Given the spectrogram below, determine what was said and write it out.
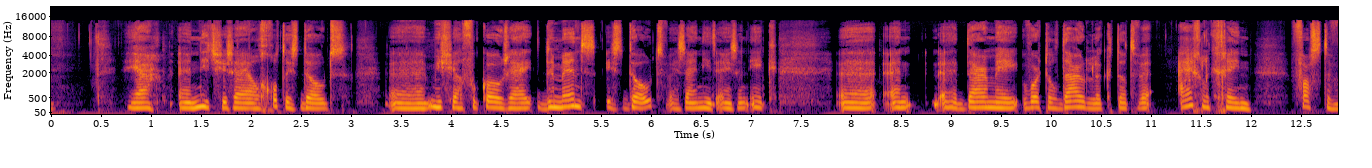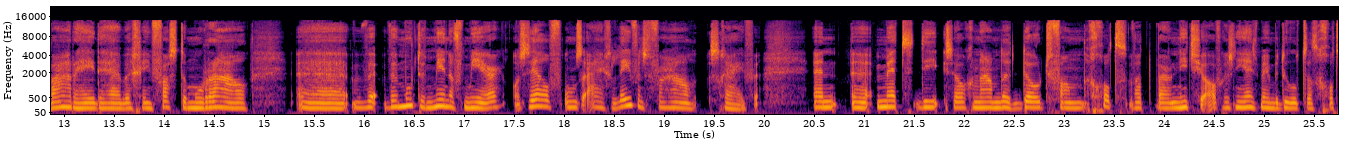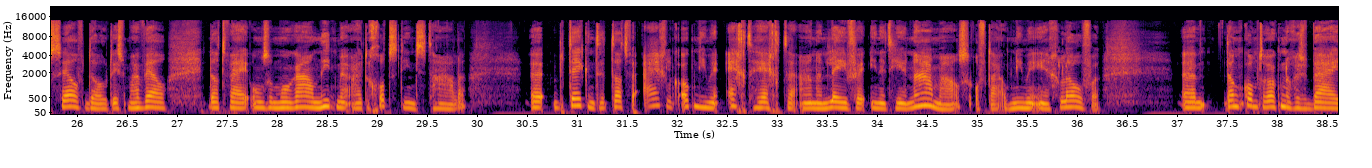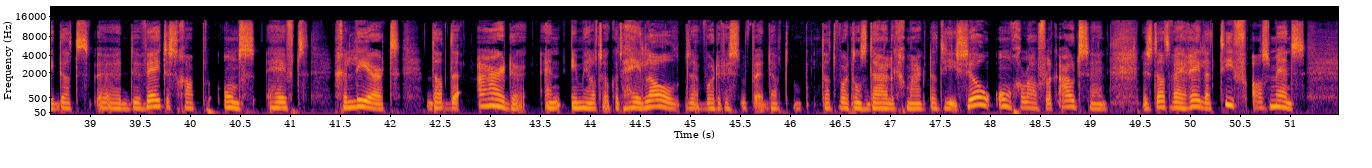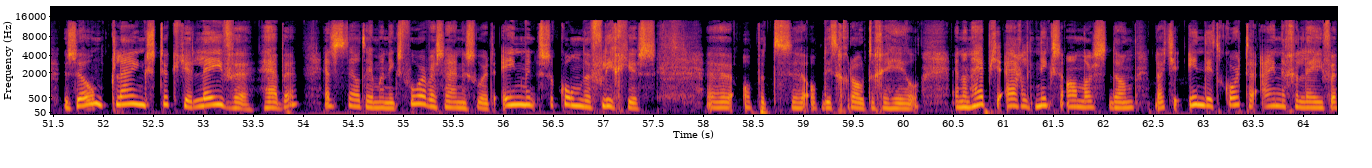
ja, uh, Nietzsche zei al, God is dood. Uh, Michel Foucault zei, de mens is dood. Wij zijn niet eens een ik. Uh, en daarmee wordt al duidelijk dat we eigenlijk geen vaste waarheden hebben, geen vaste moraal. We, we, moeten min of meer zelf ons eigen levensverhaal schrijven. En met die zogenaamde dood van God... Wat, waar Nietzsche overigens niet eens mee bedoelt dat God zelf dood is... maar wel dat wij onze moraal niet meer uit de godsdienst halen... Uh, betekent het dat we eigenlijk ook niet meer echt hechten aan een leven in het hiernamaals... of daar ook niet meer in geloven... Uh, dan komt er ook nog eens bij dat uh, de wetenschap ons heeft geleerd... dat de aarde en inmiddels ook het heelal, dat, worden dat, dat wordt ons duidelijk gemaakt... dat die zo ongelooflijk oud zijn. Dus dat wij relatief als mens zo'n klein stukje leven hebben... en het stelt helemaal niks voor. Wij zijn een soort één seconde vliegjes uh, op, het, op dit grote geheel. En dan heb je eigenlijk niks anders dan dat je in dit korte eindige leven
